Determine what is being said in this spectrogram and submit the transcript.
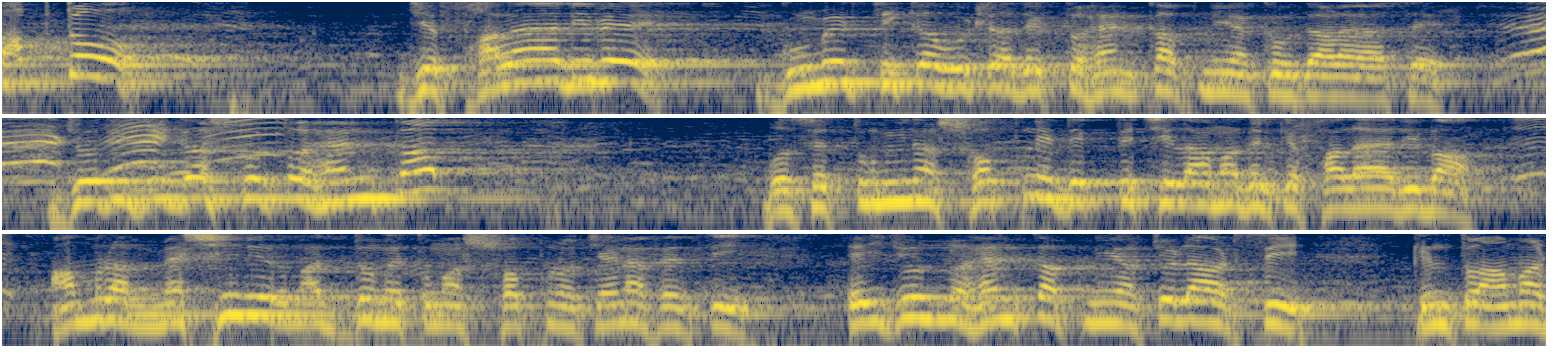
ভাবতো যে ফালায়া দিবে গুমের থেকে ওইটা দেখতো হ্যান্ডকাপ নিয়ে কেউ দাঁড়ায় আছে। যদি জিজ্ঞাসা করতো হ্যান্ডকাপ বলছে, তুমি না স্বপ্নে দেখতেছিলে আমাদেরকে ফালায়া দিবা। আমরা মেশিনের মাধ্যমে তোমার স্বপ্ন চেনা ফেলছি। এই জন্য হ্যান্ডকাপ নিয়ে চলে আসছি। কিন্তু আমার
